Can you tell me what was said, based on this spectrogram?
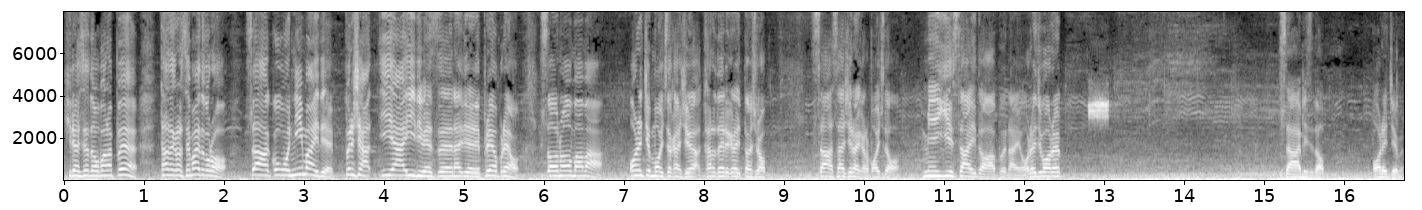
左サイドオーバーラップ。縦から狭いところ。さあここ2枚でプレッシャー。いやいいディフェンスナイでプレオプレオそのままオレンジチームもう一度回収。体入れから一旦後ろさあ最終ラインからもう一度。右サイド危ない。オレンジボール。さあ見せとオレンジチーム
